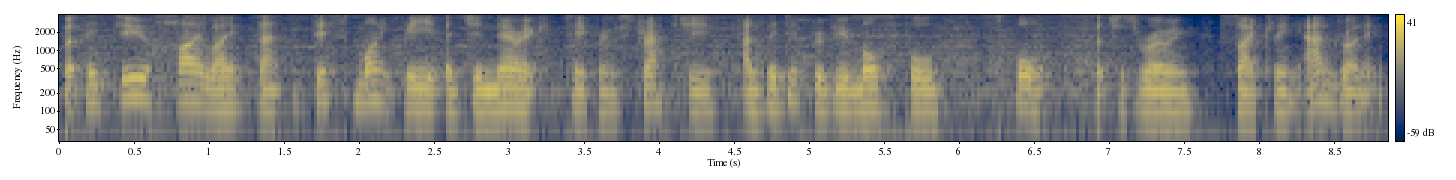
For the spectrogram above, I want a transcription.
But they do highlight that this might be a generic tapering strategy as they did review multiple sports such as rowing, cycling and running.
